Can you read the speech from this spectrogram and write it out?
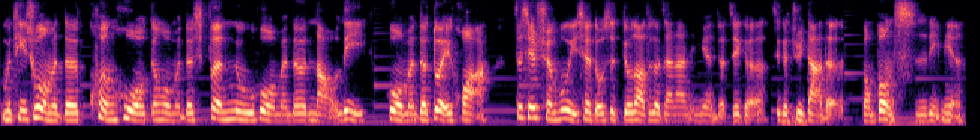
我们提出我们的困惑跟我们的愤怒或我们的脑力或我们的对话，这些全部一切都是丢到这个展览里面的这个这个巨大的龙蹦池里面。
